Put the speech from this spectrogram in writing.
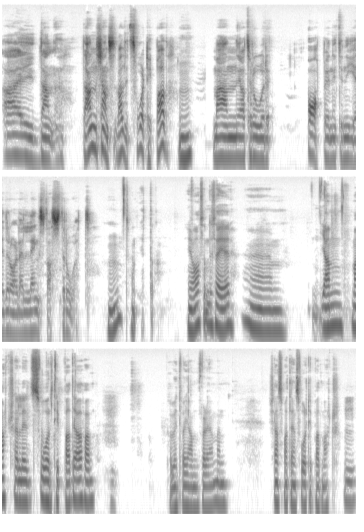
aj, den, den känns väldigt svårtippad. Mm. Men jag tror AP99 drar det längsta strået. Mm. Så en etta. Ja, som du säger. Um, jämn match, eller svårtippad i alla fall. Behöver inte vara jämn för det, men känns som att det är en svårtippad match. Mm.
